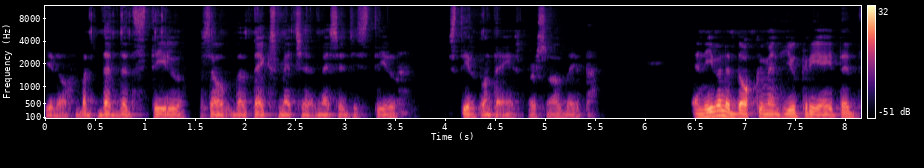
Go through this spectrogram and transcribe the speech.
you know, but that that's still so the text message message is still still contains personal data. And even a document you created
